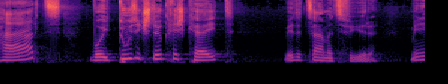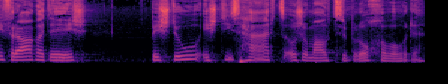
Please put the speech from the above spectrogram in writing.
Herz, das in tausend Stücke ist, wieder zusammenzuführen. Meine Frage an dich ist, bist du, ist dein Herz auch schon mal zerbrochen worden?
